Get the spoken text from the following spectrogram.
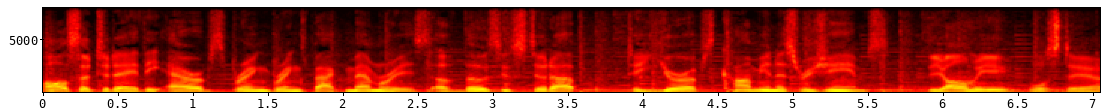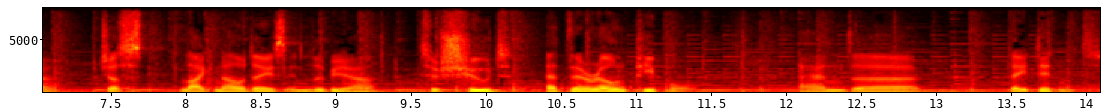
Also today, the Arab Spring brings back memories of those who stood up to Europe's communist regimes. The army was there, just like nowadays in Libya, to shoot at their own people. And uh, they didn't.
